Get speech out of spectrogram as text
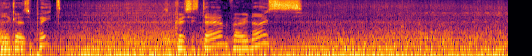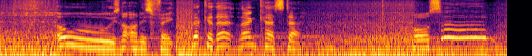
There goes Pete. So Chris is down, very nice. Oh, he's not on his feet. Look at that, Lancaster. Awesome.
